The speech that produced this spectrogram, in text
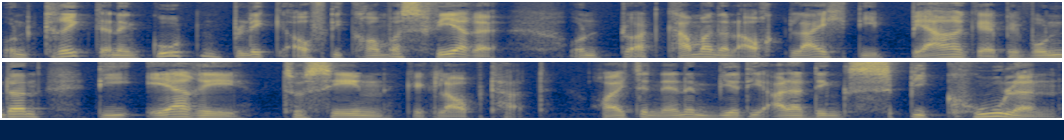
und kriegt einen guten Blick auf die Chromosphäre. Und dort kann man dann auch gleich die Berge bewundern, die Eri zu sehen geglaubt hat. Heute nennen wir die allerdings Spikulen.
